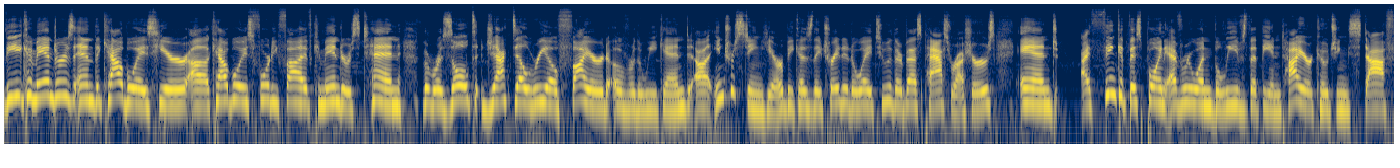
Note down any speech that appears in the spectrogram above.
The Commanders and the Cowboys here. Uh, Cowboys 45, Commanders 10. The result Jack Del Rio fired over the weekend. Uh, interesting here because they traded away two of their best pass rushers and I think at this point everyone believes that the entire coaching staff,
